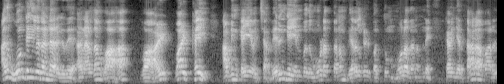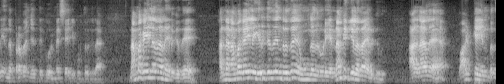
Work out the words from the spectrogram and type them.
அது உன் கையில் தாண்டா இருக்குது. அதனால தான் வா வாழ் வாழ்க்கை அப்படின்னு கையை வச்சா. வெறுங்கை என்பது மூடத்தனம் விரல்கள் பத்தும் மூலதனம்னு கவிஞர் தாரா பாரதி இந்த பிரபஞ்சத்துக்கு ஒரு மெசேஜ் கொடுத்துருக்கிறார். நம்ம கையில் தானே இருக்குது. அந்த நம்ம கையில் இருக்குதுன்றது உங்களுடைய நம்பிக்கையில் தான் இருக்குது. அதனால் வாழ்க்கை என்பது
